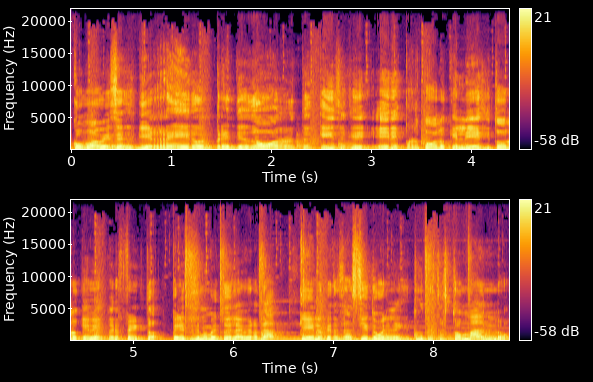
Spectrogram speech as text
como a veces guerrero, emprendedor, que dices que eres por todo lo que lees y todo lo que ves perfecto, pero este es el momento de la verdad. ¿Qué es lo que estás haciendo? ¿Cuál es la actitud que estás tomando?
